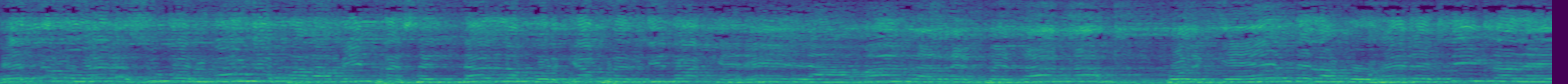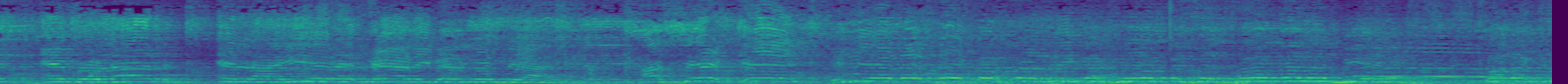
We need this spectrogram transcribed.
Esta mujer es un orgullo para mí presentarla porque he aprendido a quererla, amarla, respetarla, porque es emular en la INT a nivel mundial. Así es que INT Costa Rica quiero que se ponga de pie para que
